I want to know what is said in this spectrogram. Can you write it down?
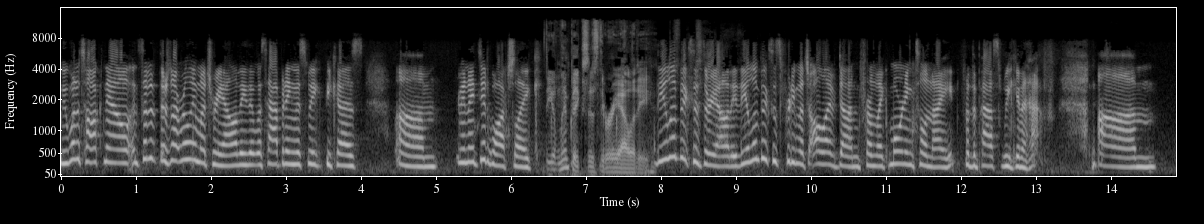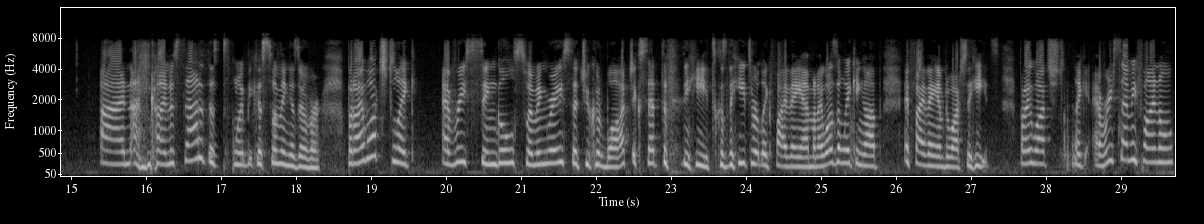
we want to talk now. Instead of there's not really much reality that was happening this week because, um, I mean, I did watch like the Olympics is the reality the Olympics is the reality. The Olympics is pretty much all I've done from like morning till night for the past week and a half. Um, and I'm kind of sad at this point because swimming is over. But I watched like every single swimming race that you could watch except the, the heats because the heats were at like 5 a.m. and I wasn't waking up at 5 a.m. to watch the heats. But I watched like every semifinal.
